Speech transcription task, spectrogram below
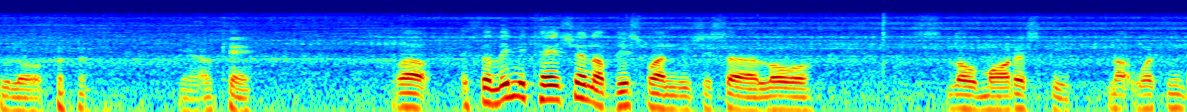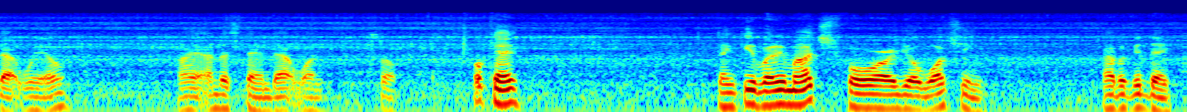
too low. Yeah okay. Well it's a limitation of this one which is a low low motor speed not working that well. I understand that one so. Okay. Thank you very much for your watching. Have a good day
